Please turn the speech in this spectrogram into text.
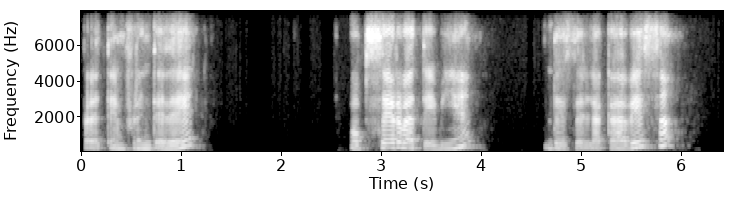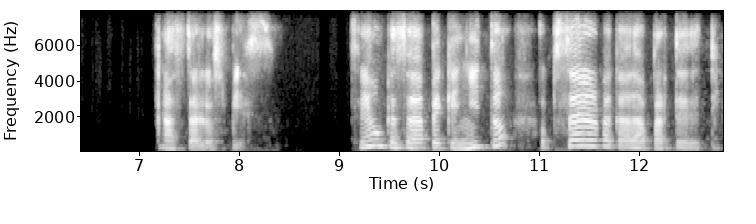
Párate enfrente de él. Obsérvate bien desde la cabeza hasta los pies. ¿Sí? Aunque sea pequeñito, observa cada parte de ti.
